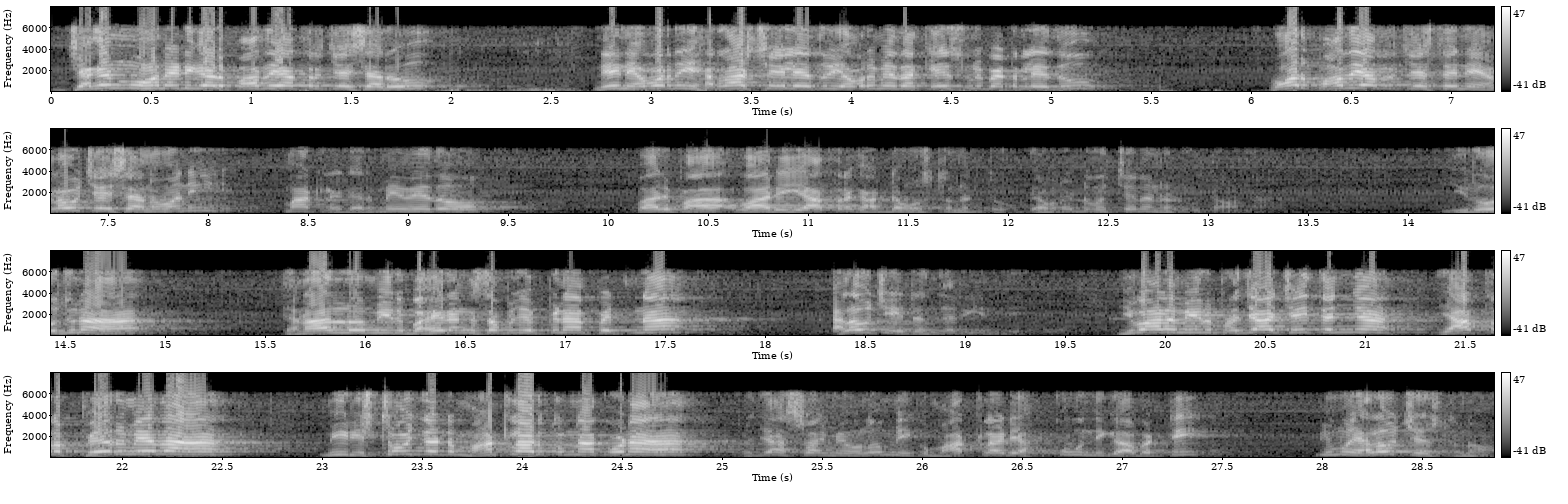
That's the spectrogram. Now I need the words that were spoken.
జగన్మోహన్ రెడ్డి గారు పాదయాత్ర చేశారు నేను ఎవరిని హెరాస్ చేయలేదు ఎవరి మీద కేసులు పెట్టలేదు వారు పాదయాత్ర చేస్తే నేను ఎలవ్ చేశాను అని మాట్లాడారు. మేమేదో వారి పా వారి యాత్రకు అడ్డం వస్తున్నట్టు. ఎవరు అడ్డం వచ్చానని అడుగుతా ఉన్నా. ఈ రోజున తెనాల్లో మీరు బహిరంగ సభ చెప్పినా పెట్టినా అలవ్ చేయటం జరిగింది. ఇవాళ మీరు ప్రజా చైతన్య యాత్ర పేరు మీద మీరు ఇష్టం వచ్చినట్టు మాట్లాడుతున్నా కూడా ప్రజాస్వామ్యంలో మీకు మాట్లాడే హక్కు ఉంది కాబట్టి మేము అలవ్ చేస్తున్నాం.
